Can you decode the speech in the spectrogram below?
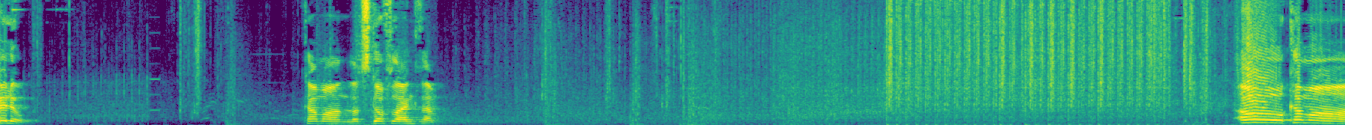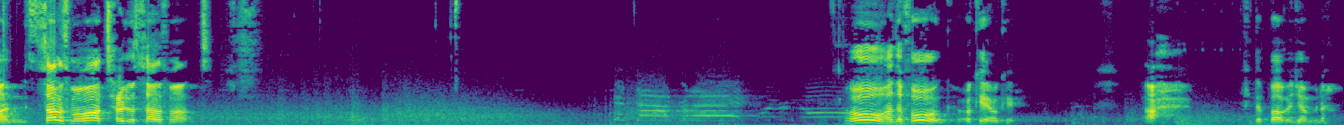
حلو. Come on, let's go flank them. اوه كمان الثالث موات حلو الثالث مات اوه هذا فوق. okay okay اح في دبابة جنبنا.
